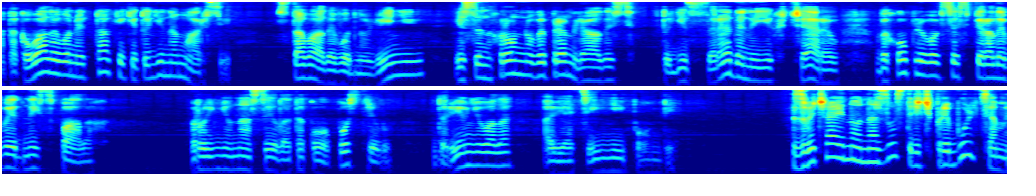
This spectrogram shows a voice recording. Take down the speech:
Атакували вони так, як і тоді на Марсі, ставали в одну лінію і синхронно випрямлялись, тоді зсередини їх черев вихоплювався спіралевидний спалах. Руйнівна сила такого пострілу дорівнювала авіаційній бомбі. Звичайно, назустріч прибульцям,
